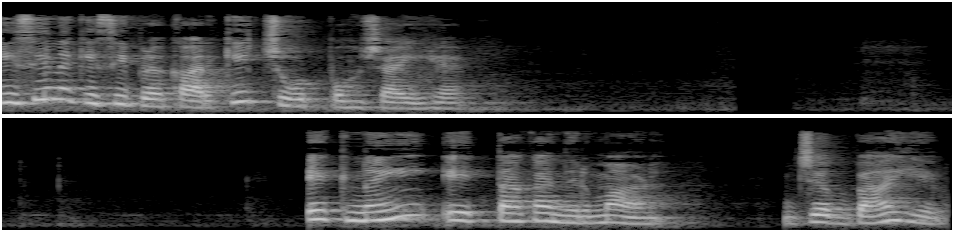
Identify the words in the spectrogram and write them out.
किसी न किसी प्रकार की चोट पहुंचाई है। एक नई एकता का निर्माण जब बाह्य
